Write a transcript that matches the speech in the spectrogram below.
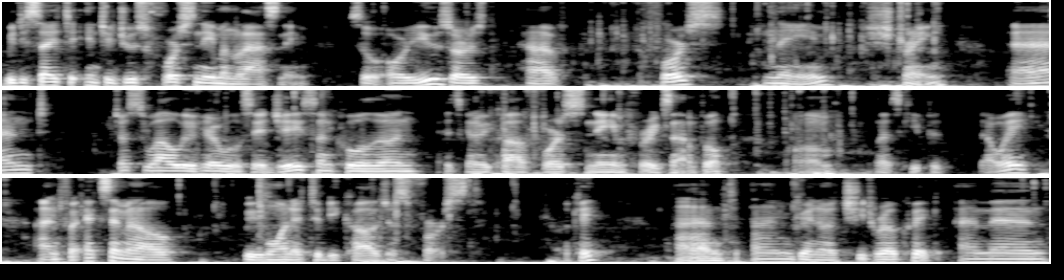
we decide to introduce first name and last name. So our users have first name string and just while we're here, we'll say JSON colon, it's gonna be called first name, for example. Um, let's keep it that way. And for XML, we want it to be called just first, okay? And I'm gonna cheat real quick. And then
